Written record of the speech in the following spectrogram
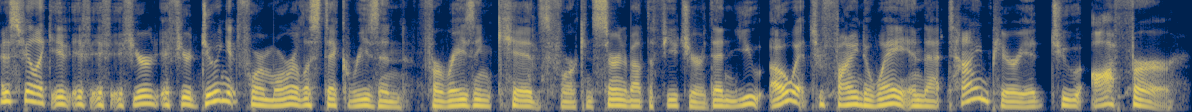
I just feel like if, if, if, if you're if you're doing it for a moralistic reason for raising kids for concern about the future, then you owe it to find a way in that time period to offer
